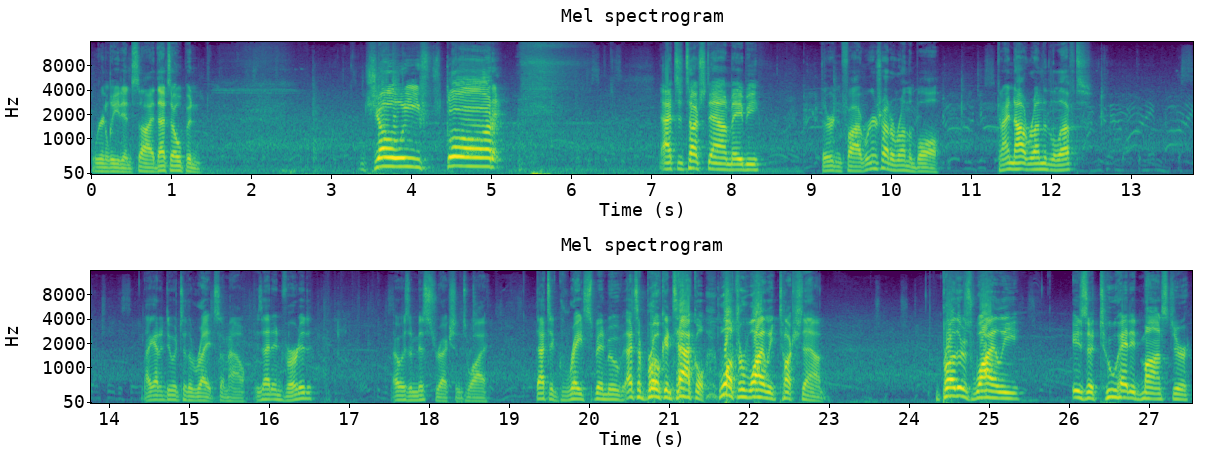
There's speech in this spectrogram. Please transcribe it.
We're going to lead inside. That's open. Joey scored! That's a touchdown, maybe. Third and five. We're going to try to run the ball. Can I not run to the left? I gotta do it to the right somehow. Is that inverted? That was a misdirection. Why? That's a great spin move. That's a broken tackle. Walter Wiley touchdown. Brothers Wiley is a two-headed monster.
